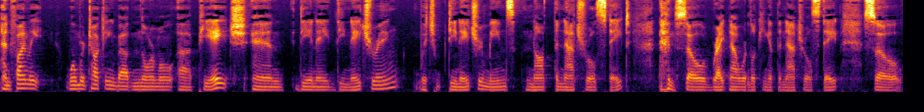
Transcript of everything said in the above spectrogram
And finally, when we're talking about normal uh, pH and DNA denaturing, which denature means not the natural state. And so right now we're looking at the natural state. So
